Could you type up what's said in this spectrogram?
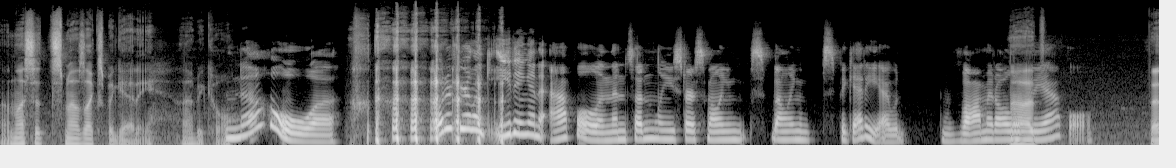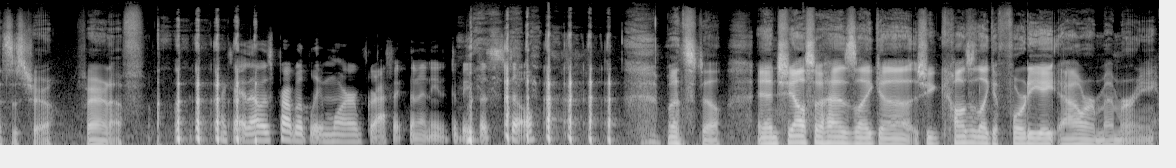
unless it smells like spaghetti. That'd be cool. No. what if you're like eating an apple and then suddenly you start smelling smelling spaghetti? I would vomit all Uh, over the apple. This is true. Fair enough. Okay, that was probably more graphic than it needed to be, but still. but still and she also has like a she calls it like a 48 hour memory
